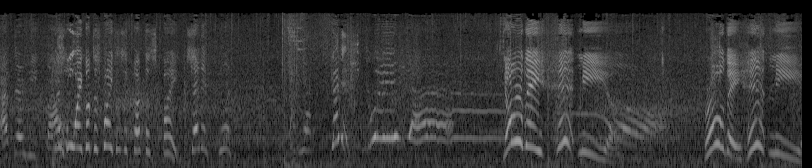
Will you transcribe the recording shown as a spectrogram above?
after he got Oh, I got the spikes. I got the spikes. get it good. Yeah, get it. Yeah. No, they hit me. Oh. Bro, they hit me.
